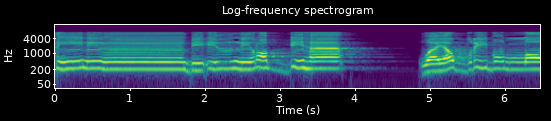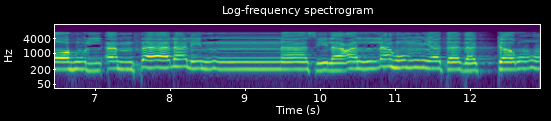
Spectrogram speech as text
حين باذن ربها ويضرب الله الامثال للناس لعلهم يتذكرون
